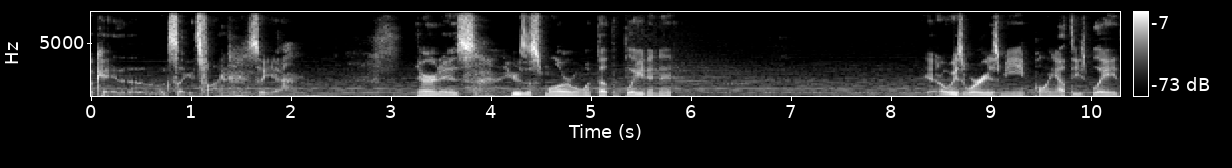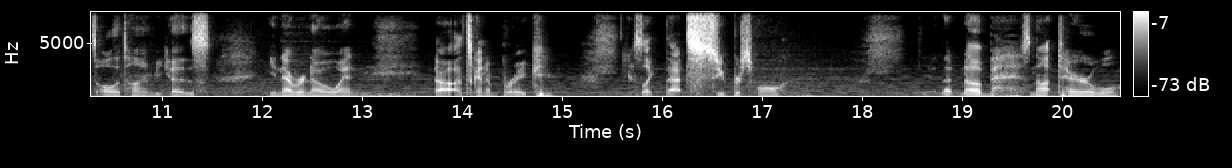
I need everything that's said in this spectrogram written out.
Okay, looks like it's fine. So yeah. There it is. Here's a smaller one without the blade in it. It always worries me pulling out these blades all the time because you never know when uh, it's gonna break. Cause like that's super small. Yeah, that nub is not terrible.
